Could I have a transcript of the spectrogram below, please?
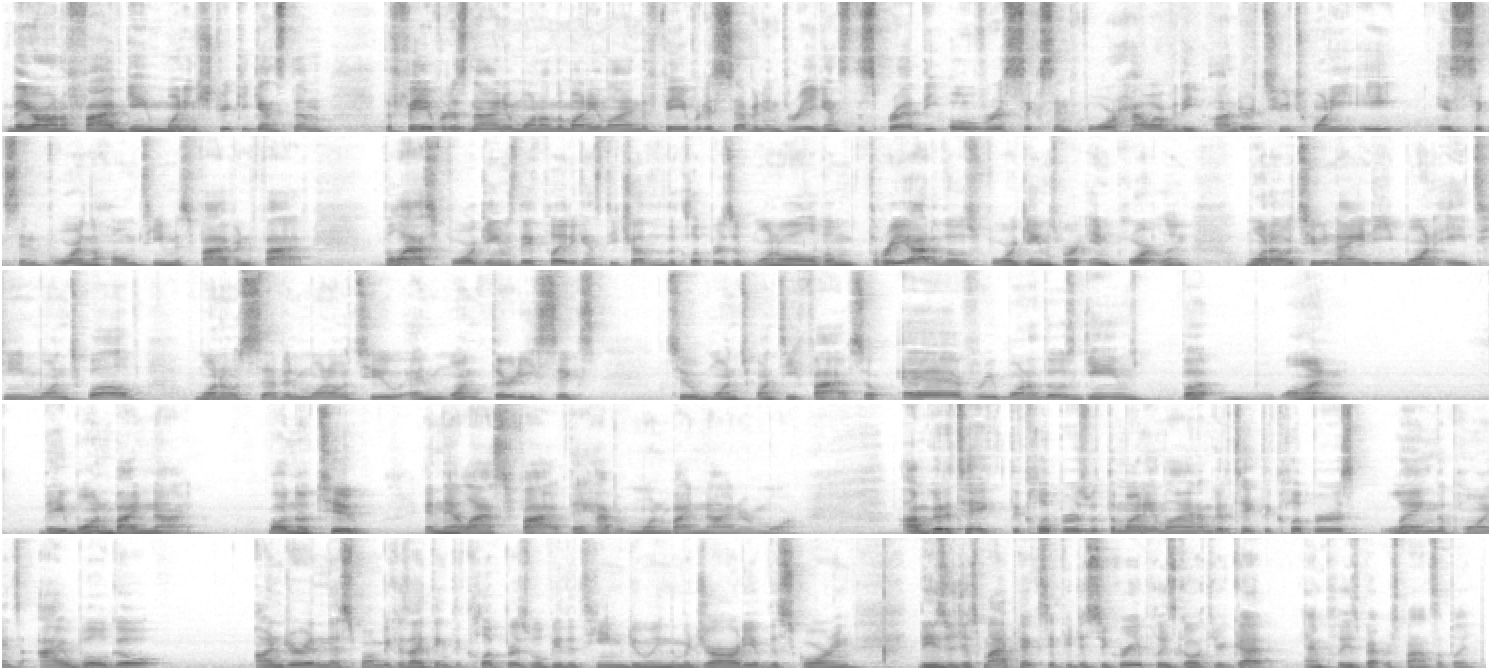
They are on a five game winning streak against them. The favorite is 9 and 1 on the money line. The favorite is 7 and 3 against the spread. The over is 6 and 4. However, the under 228 is 6 and 4 and the home team is 5 and 5. The last four games they've played against each other, the Clippers have won all of them. Three out of those four games were in Portland 102 90, 118 112, 107 102, and 136 to 125. So every one of those games but one, they won by nine. Well, no, two. In their last five, they haven't won by nine or more. I'm going to take the Clippers with the money line. I'm going to take the Clippers laying the points. I will go under in this one because I think the Clippers will be the team doing the majority of the scoring. These are just my picks. If you disagree, please go with your gut and please bet responsibly.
